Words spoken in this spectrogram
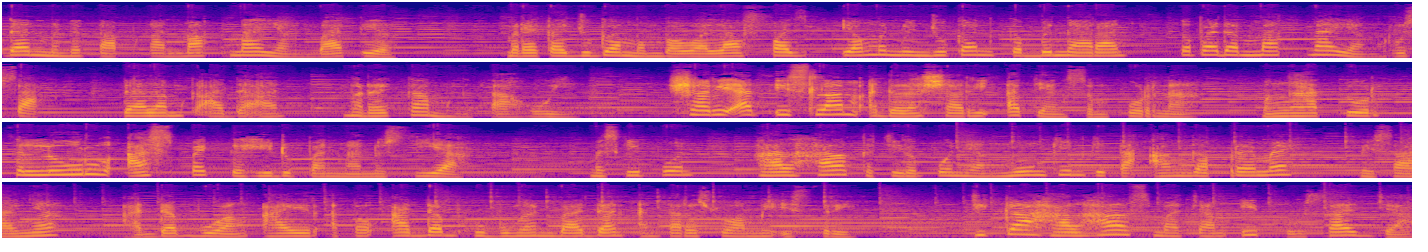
dan menetapkan makna yang batil. Mereka juga membawa lafaz yang menunjukkan kebenaran kepada makna yang rusak dalam keadaan mereka mengetahui. Syariat Islam adalah syariat yang sempurna, mengatur seluruh aspek kehidupan manusia. Meskipun hal-hal kecil pun yang mungkin kita anggap remeh, misalnya adab buang air atau adab hubungan badan antara suami istri. Jika hal-hal semacam itu saja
